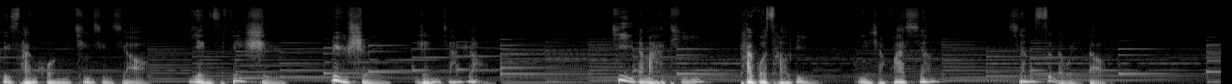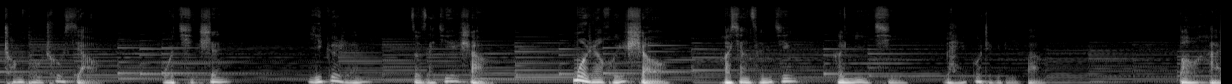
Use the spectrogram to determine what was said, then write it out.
翠残红青杏小，燕子飞时，绿水人家绕。记忆的马蹄踏过草地，印上花香，相似的味道。窗头初晓，我起身，一个人走在街上，蓦然回首，好像曾经和你一起来过这个地方。包含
